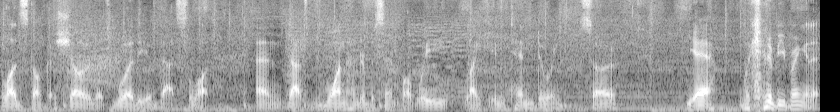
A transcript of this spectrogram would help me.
Bloodstock a show that's worthy of that slot, and that's 100% what we like intend doing. So, yeah, we're gonna be bringing it.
